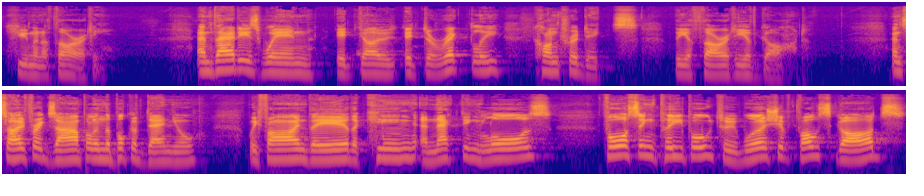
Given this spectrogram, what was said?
human authority. And that is when it, goes, it directly contradicts the authority of God. And so, for example, in the book of Daniel, we find there the king enacting laws, forcing people to worship false gods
